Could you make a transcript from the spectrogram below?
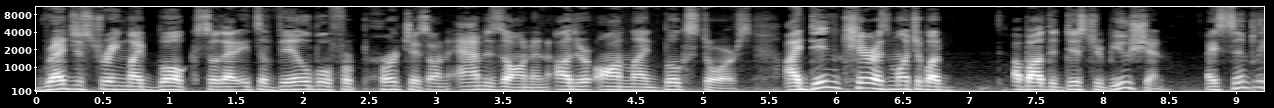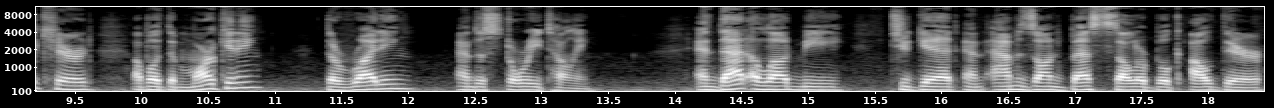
registering my book so that it's available for purchase on Amazon and other online bookstores. I didn't care as much about about the distribution. I simply cared about the marketing, the writing, and the storytelling. And that allowed me to get an Amazon bestseller book out there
